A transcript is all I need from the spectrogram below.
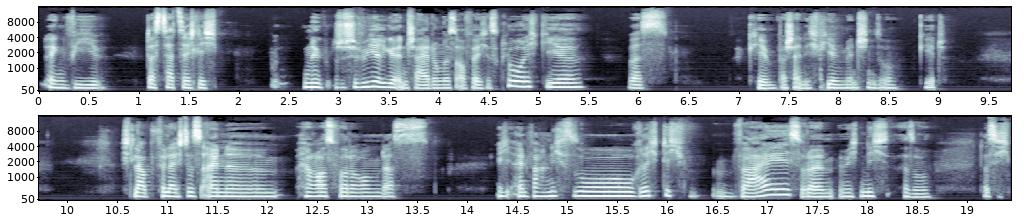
irgendwie das tatsächlich eine schwierige Entscheidung ist, auf welches Klo ich gehe, was okay, wahrscheinlich vielen Menschen so geht. Ich glaube, vielleicht ist eine Herausforderung, dass ich einfach nicht so richtig weiß oder mich nicht, also, dass ich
